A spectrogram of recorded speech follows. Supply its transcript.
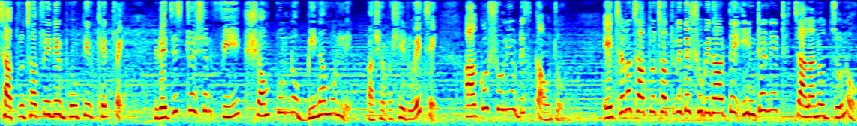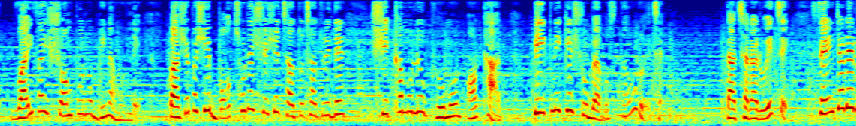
ছাত্রছাত্রীদের ভর্তির ক্ষেত্রে রেজিস্ট্রেশন ফি সম্পূর্ণ বিনামূল্যে। পাশাপাশি রয়েছে আকর্ষণীয় ডিসকাউন্টও। এছাড়া ছাত্রছাত্রীদের সুবিধার্থে ইন্টারনেট চালানোর জন্য ওয়াইফাই সম্পূর্ণ বিনামূল্যে। পাশাপাশি বছরের শেষে ছাত্রছাত্রীদের শিক্ষামূলক ভ্রমণ অর্থাৎ পিকনিকের সুব্যবস্থাও রয়েছে। তাছাড়া রয়েছে সেন্টারের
